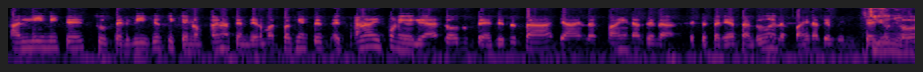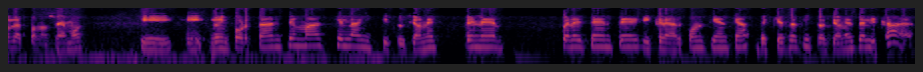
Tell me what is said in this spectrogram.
al límite sus servicios y que no pueden atender más pacientes están a disponibilidad de todos ustedes. Eso está ya en las páginas de la Secretaría de Salud, en las páginas del Ministerio, todos las conocemos y, lo importante más que la institución es tener presente y crear conciencia de que esa situación es delicada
